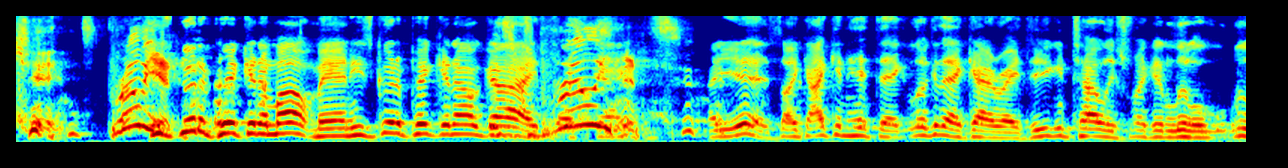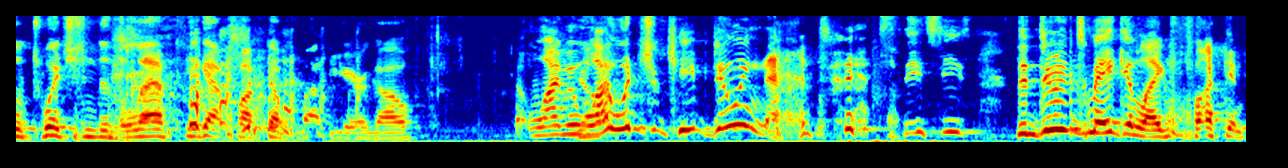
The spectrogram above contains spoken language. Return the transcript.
He's brilliant. good at picking them out, man. He's good at picking out guys. It's brilliant. He is. Like I can hit that. Look at that guy right there. You can tell he's fucking a little little twitching to the left. He got fucked up about a year ago. Well, I mean, why wouldn't you keep doing that? It's, it's, the dude's making like fucking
